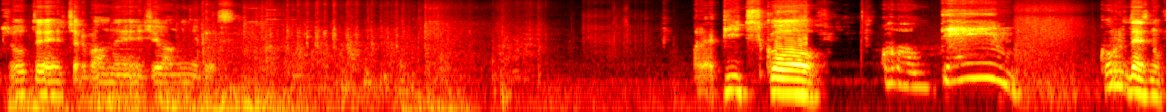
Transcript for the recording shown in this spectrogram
Żółty, czerwony, zielony, niebieski. Ale picko! Oh, damn! Kurde, znów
